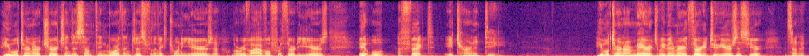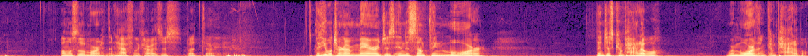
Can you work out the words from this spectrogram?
He will turn our church into something more than just for the next 20 years, a, a revival for 30 years. It will affect eternity. He will turn our marriage. We've been married 32 years this year. It's not almost a little more than half of the Kaisers, but uh, that He will turn our marriages into something more than just compatible. We're more than compatible.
